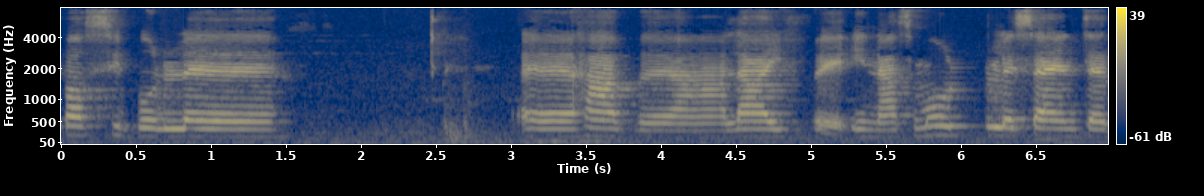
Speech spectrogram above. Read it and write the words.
possible uh, uh, have a life in a small center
